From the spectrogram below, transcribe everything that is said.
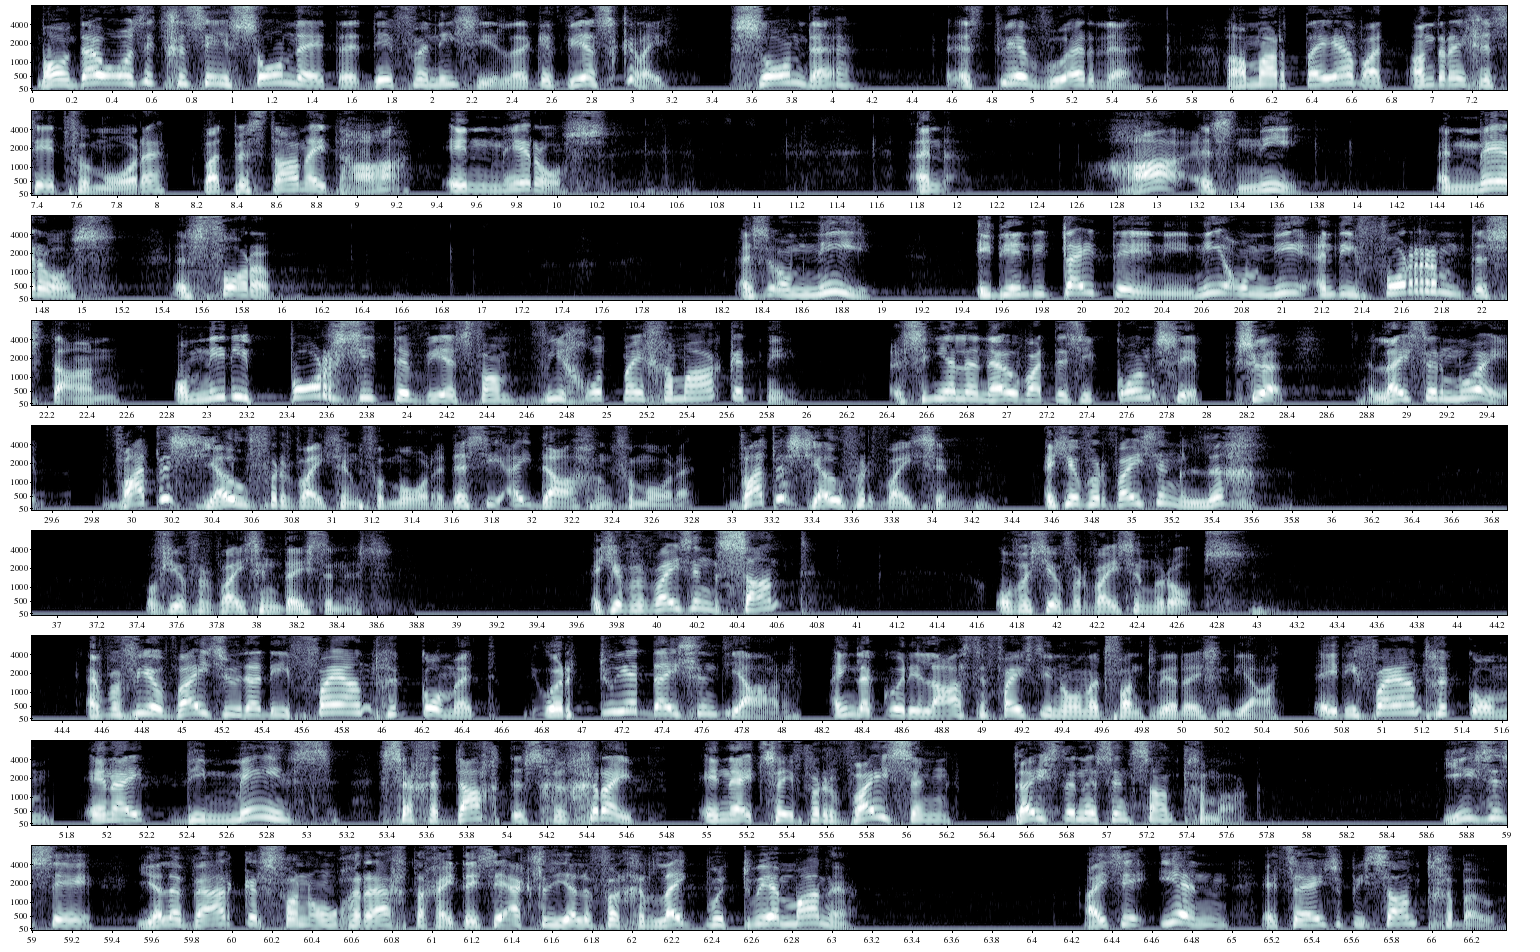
Maar onthou, ons het gesê, sonde het een definitie, laat ek het weerskryf. Sonde is twee woorde, hamartia, wat André gesê het vanmorgen, wat bestaan uit ha en meros. En ha is nie, en meros is vorm. Is om nie identiteit te heen nie, nie om nie in die vorm te staan, om nie die portie te wees van wie God my gemaakt het nie. Sien julle nou, wat is die concept? So, luister mooi, wat is jou verwijsing vanmorgen? Dis die uitdaging vanmorgen. Wat is jou verwijsing? Is jou verwijsing licht? Of jou verwijsing duisternis? Is jou verwijsing sand? Of is jou verwijsing rots? Ek wil vir jou wees hoe dat die vijand gekom het, oor 2000 jaar, eindelijk oor die laaste 1500 van 2000 jaar, het die vijand gekom, en hy het die mens sy gedagtes gegryp, en hy het sy verwijsing duisternis en sand gemaakt. Jezus sê, jylle werkers van ongerechtigheid, hy sê, ek sal jylle vergelijk met twee manne. Hy sê, een het sy huis op die sand gebouw.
